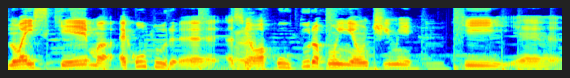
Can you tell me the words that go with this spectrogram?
não é esquema, é cultura. É, assim, É. é uma cultura ruim, é um time que é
